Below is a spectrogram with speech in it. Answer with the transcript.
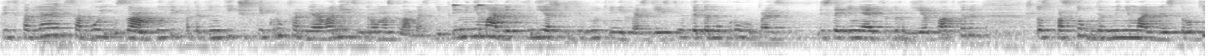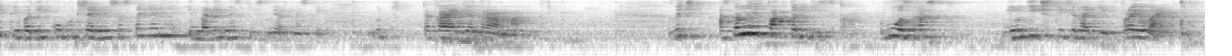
представляет собой замкнутый патогенетический круг формирования синдрома слабости. При минимальных внешних и внутренних воздействиях к этому кругу присоединяются другие факторы, что способны в минимальные сроки приводить к ухудшению состояния, инвалидности и смертности. Вот такая диаграмма. Значит, основные факторы риска. Возраст, генетический фенотип, фрейлайк –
